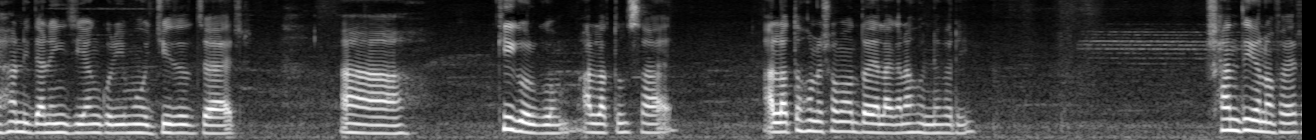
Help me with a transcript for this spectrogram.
এখন ইদানিং জিয়াং করি মসজিদত যায়। কি করগুম আল্লাহ তো চায়। আল্লাহ তো হনে সময় দয়া লাগে না শুনতে পারি। শান্তিও নফের,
